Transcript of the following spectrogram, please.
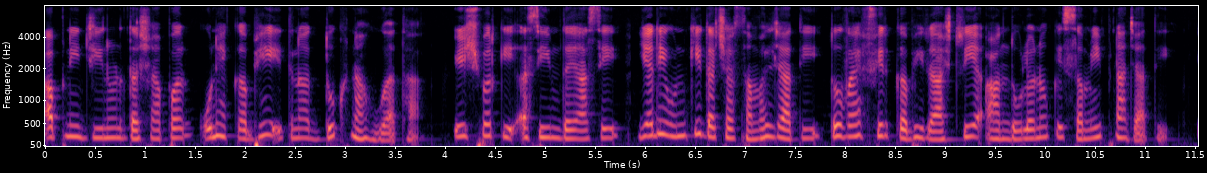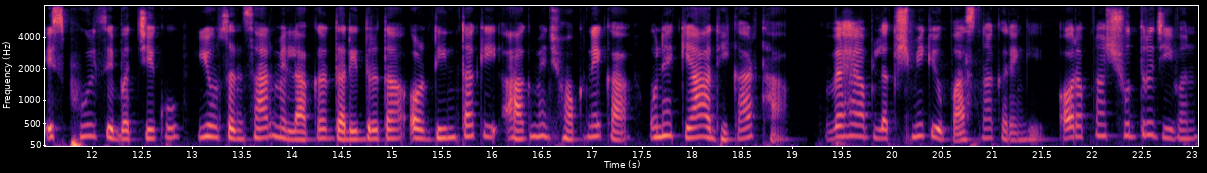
अपनी जीर्ण दशा पर उन्हें कभी इतना दुख न हुआ था। ईश्वर की असीम दया से यदि उनकी दशा संभल जाती तो वह फिर कभी राष्ट्रीय आंदोलनों के समीप न जाती। इस फूल से बच्चे को यूँ संसार में लाकर दरिद्रता और दीनता की आग में झोंकने का उन्हें क्या अधिकार था? वह अब लक्ष्मी की उपासना करेंगे और अपना शुद्र जीवन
